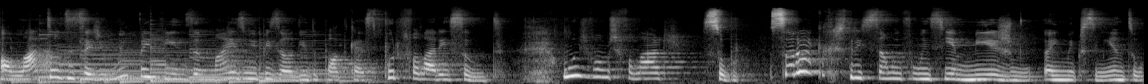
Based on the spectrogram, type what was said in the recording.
Olá a todos e sejam muito bem-vindos a mais um episódio do podcast Por Falar em Saúde. Hoje vamos falar sobre Será que a restrição influencia mesmo em emagrecimento?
